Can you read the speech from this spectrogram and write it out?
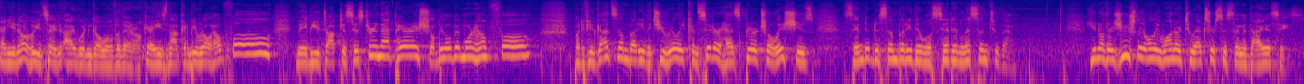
And you know who you'd say, I wouldn't go over there, okay? He's not going to be real helpful. Maybe you talk to sister in that parish, she'll be a little bit more helpful. But if you've got somebody that you really consider has spiritual issues, send them to somebody that will sit and listen to them. You know, there's usually only one or two exorcists in a diocese.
